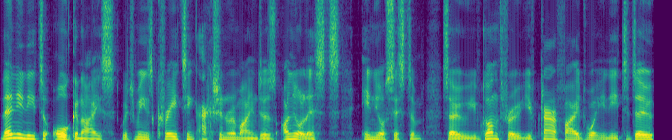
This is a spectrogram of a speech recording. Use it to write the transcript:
Then you need to organize, which means creating action reminders on your lists in your system. So you've gone through, you've clarified what you need to do.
